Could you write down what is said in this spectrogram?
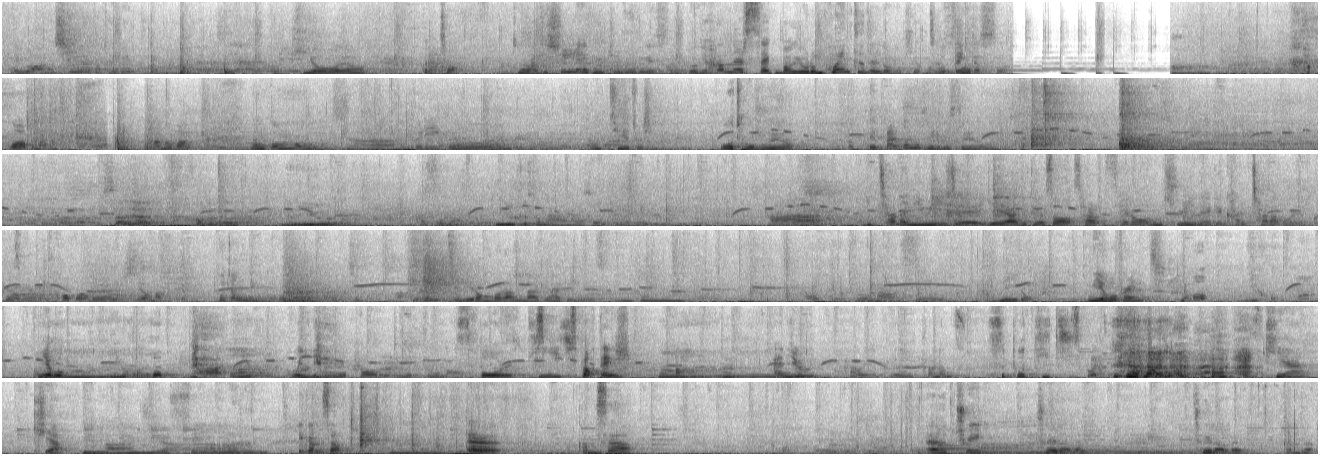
근데 이 안에 실내도 되게 예쁘다. 귀여워요. 그쵸? 저는 아직 실내 볼 줄 모르겠어요. 여기 하늘색 막 이런 포인트들 너무 귀엽잖아요. 못생겼어. 나네. 단호박. 난 꽃무늬. 아, 그리고 어 뒤에 조심. 오, 저거 뭐예요? 내 빨간 옷을 입었어요. Ça, new, uh, new customer. 아, 이 차는 이미 이제 예약이 돼서 사- 새로운 주인에게 갈 차라고 해요. 그래서 이렇게 커버를 씌워놨대요. 포장된 거구나. 그렇지. 아, 흠집 이런 걸 안 나게 하기 위해서. 니로. 니오 프렌치. 어? 니호. 니호. 니호. 아, 니호. How to pronounce? Sporty. Sportage. 아. 음. And you? How you uh, pronounce? 스포티지. 키아. Kia. Ah, Kia. Et comme ça. Euh, comme ça. Euh, three, three level. Three level. Comme ça.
